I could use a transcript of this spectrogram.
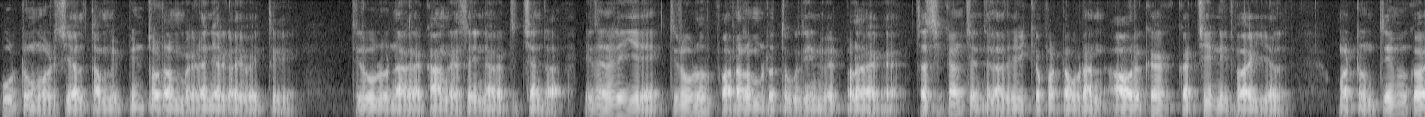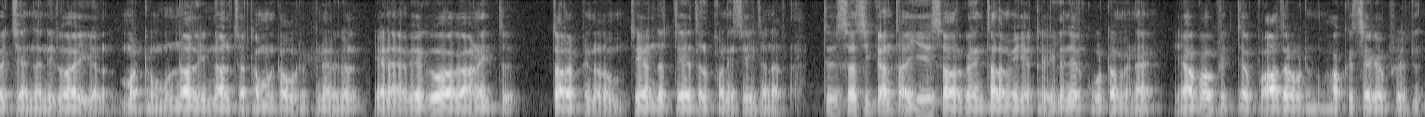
கூட்டு முயற்சியால் தம்மை பின்தொடரும் இளைஞர்களை வைத்து திருவள்ளூர் நகர காங்கிரஸை நகர்த்திச் சென்றார். இதனிடையே திருவள்ளூர் பாராளுமன்ற தொகுதியின் வேட்பாளராக சசிகாந்த் செந்தில் அறிவிக்கப்பட்டவுடன் அவருக்காக கட்சியின் நிர்வாகிகள் மற்றும் திமுகவைச் சேர்ந்த நிர்வாகிகள் மற்றும் முன்னாள் இந்நாள் சட்டமன்ற உறுப்பினர்கள் என வெகுவாக அனைத்து தரப்பினரும் சேர்ந்து தேர்தல் பணி செய்தனர். திரு சசிகாந்த் ஐஏஎஸ் அவர்களின் தலைமையேற்ற இளைஞர் கூட்டம் என யாகோபித்த ஆதரவுடன் வாக்கு சேகரிப்பில்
